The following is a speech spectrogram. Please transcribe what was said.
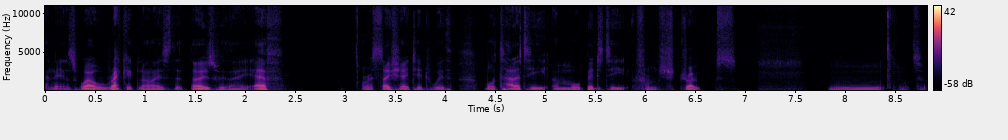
and it is well recognized that those with AF are associated with mortality and morbidity from strokes. Mm, lots of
